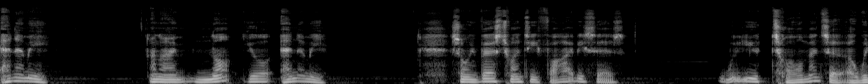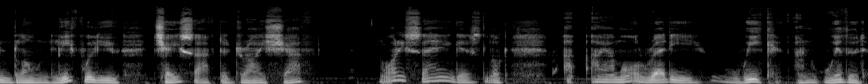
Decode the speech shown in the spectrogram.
enemy, and I'm not your enemy. So in verse 25, he says, Will you torment a wind-blown leaf? Will you chase after dry chaff? What he's saying is, look, I am already weak and withered.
